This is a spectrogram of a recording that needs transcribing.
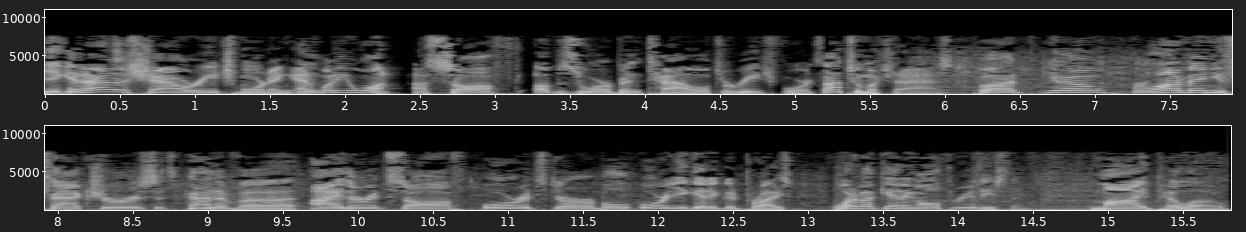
you get out of the shower each morning, and what do you want? A soft, absorbent towel to reach for. It's not too much to ask, but you know, for a lot of manufacturers, it's kind of uh, either it's soft or it's durable, or you get a good price. What about getting all three of these things? My Pillow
